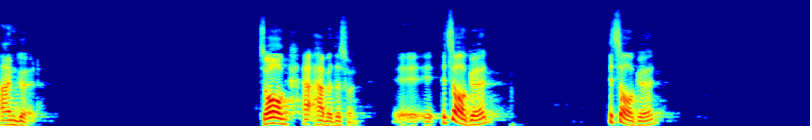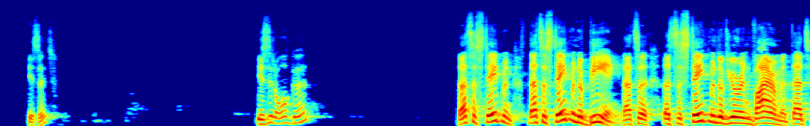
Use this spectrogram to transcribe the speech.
I'm good. It's all, how about this one? It's all good. It's all good. Is it? Is it all good? That's a statement. That's a statement of being. That's a, that's a statement of your environment. That's,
